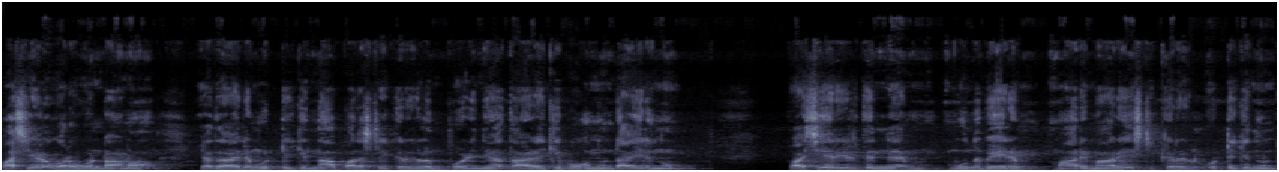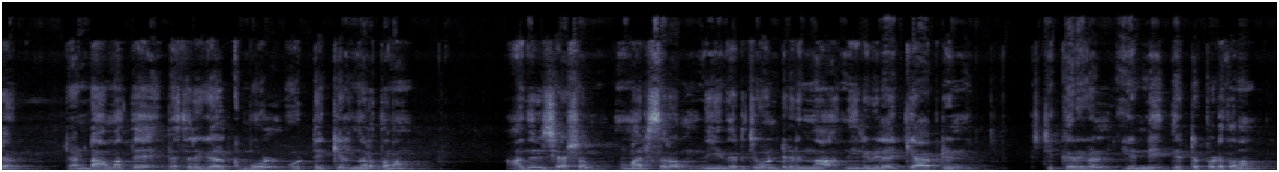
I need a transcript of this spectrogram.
പശയുടെ കുറവുകൊണ്ടാണോ? ഏതായാലും ഒട്ടിക്കുന്ന പല സ്റ്റിക്കറുകളും പൊഴിഞ്ഞ് താഴേക്ക് പോകുന്നുണ്ടായിരുന്നു. വാശിയേറിയിൽ തന്നെ മൂന്ന് പേരും മാറി മാറി സ്റ്റിക്കറുകൾ ഒട്ടിക്കുന്നുണ്ട്. രണ്ടാമത്തെ ബസർ കേൾക്കുമ്പോൾ ഒട്ടിക്കൽ നിർത്തണം. അതിനുശേഷം മത്സരം നിയന്ത്രിച്ചുകൊണ്ടിരുന്ന നിലവിലെ ക്യാപ്റ്റൻ സ്റ്റിക്കറുകൾ എണ്ണി തിട്ടപ്പെടുത്തണം.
